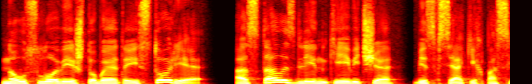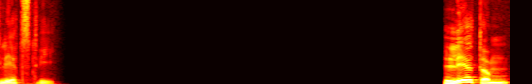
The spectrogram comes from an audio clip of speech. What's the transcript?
на условии, чтобы эта история осталась для Инкевича без всяких последствий. Летом,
